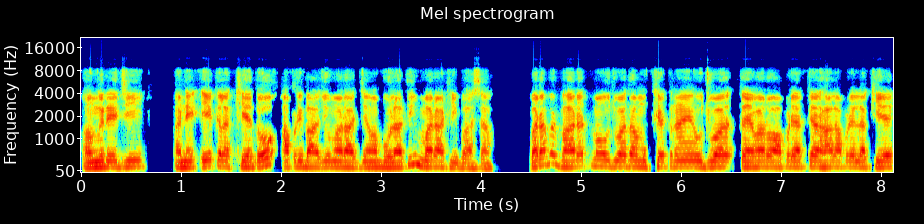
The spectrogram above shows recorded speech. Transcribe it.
અંગ્રેજી અને એક લખીએ તો આપણી બાજુમાં રાજ્યમાં બોલાતી મરાઠી ભાષા. બરાબર? ભારતમાં ઉજવાતા મુખ્ય ત્રણેય ઉજવા, તહેવારો આપણે અત્યારે હાલ આપણે લખીએ.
